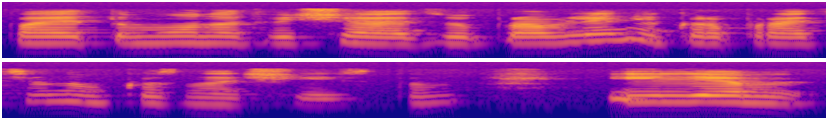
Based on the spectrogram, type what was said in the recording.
Поэтому он отвечает за управление корпоративным казначейством или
